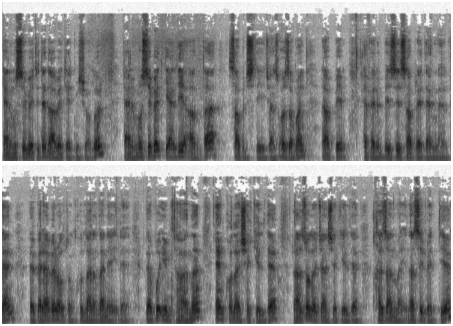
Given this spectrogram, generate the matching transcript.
yani musibeti de davet etmiş olur. Yani musibet geldiği anda sabır isteyeceğiz. O zaman Rabbim efendim bizi sabredenlerden ve beraber olduğun kullarından eyle. Ve bu imtihanı en kolay şekilde, razı olacağın şekilde kazanmayı nasip et diye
